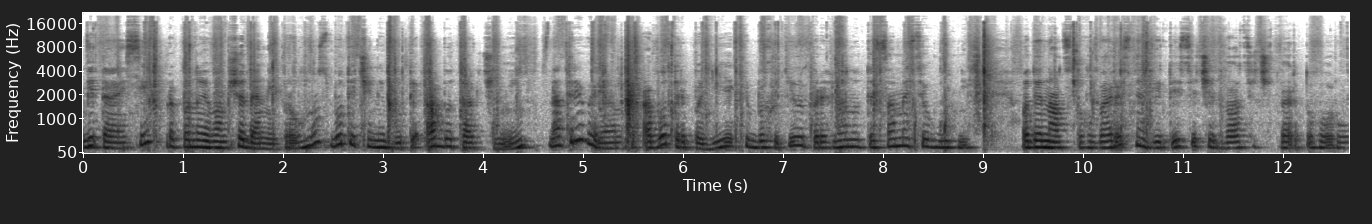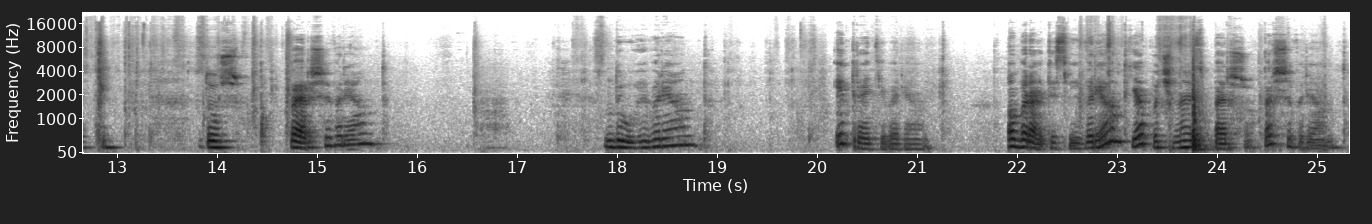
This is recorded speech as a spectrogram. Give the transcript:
Вітаю всіх! Пропоную вам щоденний прогноз, бути чи не бути, або так чи ні, на три варіанти, або три події, які б ви хотіли переглянути саме сьогодні, 11 вересня 2024 року. Тож, перший варіант, другий варіант і третій варіант. Обирайте свій варіант, я починаю з першого. Перший варіант.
